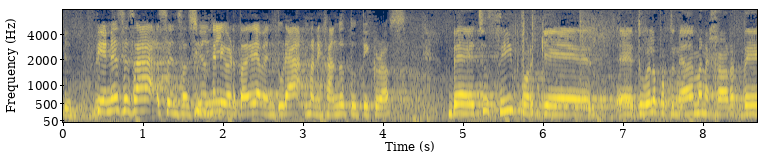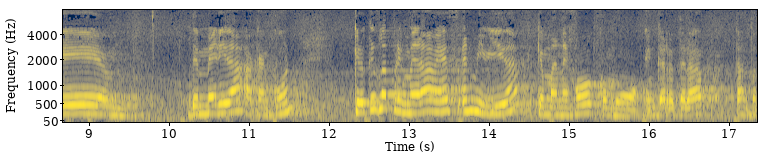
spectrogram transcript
bien. ¿Tienes esa sensación de libertad y de aventura manejando tu T-Cross? De hecho, sí, porque eh, tuve la oportunidad de manejar de, de Mérida a Cancún. Creo que es la primera vez en mi vida que manejo como en carretera tanto,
